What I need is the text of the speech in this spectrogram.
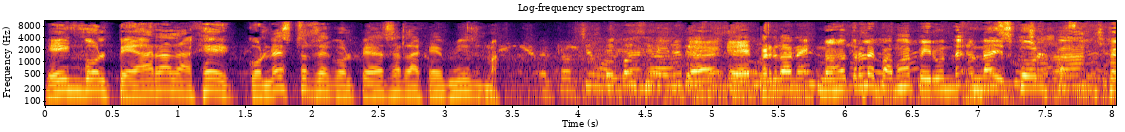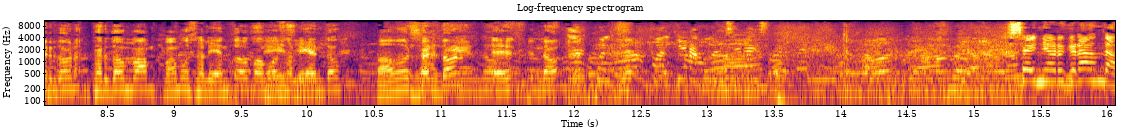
en golpear a la JEP. Con esto se golpea a la JEP misma. Eh, eh, perdone, nosotros les vamos a pedir una, una disculpa. Perdón, perdón, vam- vamos saliendo, vamos Sí, sí. saliendo. Vamos Perdón, saliendo. eh, no, Señor Granda,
